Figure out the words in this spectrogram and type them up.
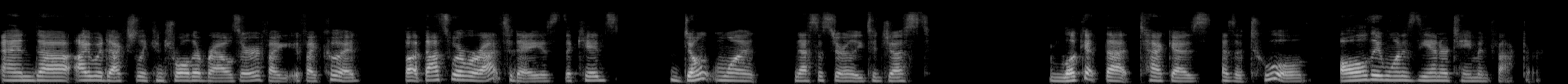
and uh, i would actually control their browser if i if i could but that's where we're at today is the kids don't want necessarily to just look at that tech as as a tool all they want is the entertainment factor.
